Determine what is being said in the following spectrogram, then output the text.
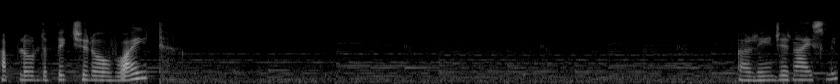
Upload the picture of white. Arrange it nicely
